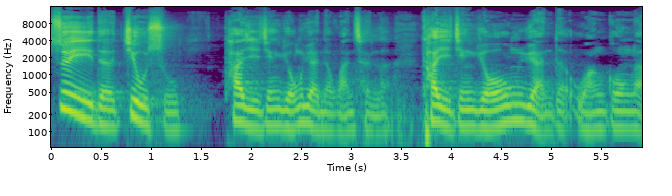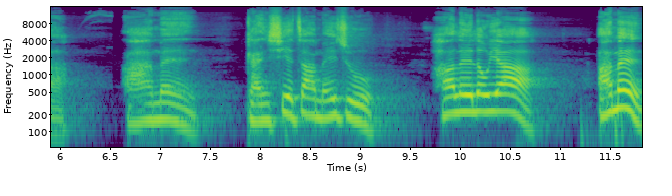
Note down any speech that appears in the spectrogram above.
罪的救赎，他已经永远的完成了，他已经永远的完工了。阿门。感谢赞美主，哈利路亚，阿门。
